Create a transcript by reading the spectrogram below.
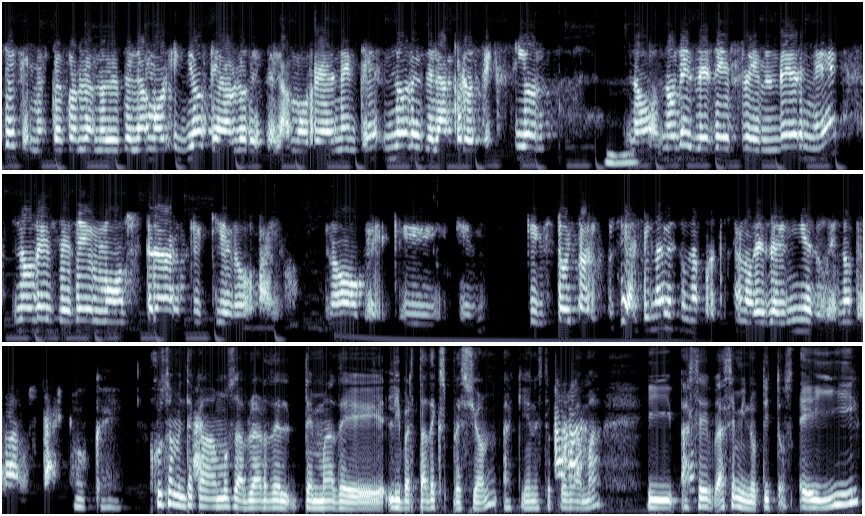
sé que me estás hablando desde el amor y yo te hablo desde el amor realmente, no desde la protección, ¿no? No desde defenderme, no desde demostrar que quiero algo, ¿no? Que, que, que, que estoy, sí, al final es una protección, o desde el miedo de no te va a gustar. Ok. Justamente acabamos de hablar del tema de libertad de expresión aquí en este programa y hace, hace minutitos. E, y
